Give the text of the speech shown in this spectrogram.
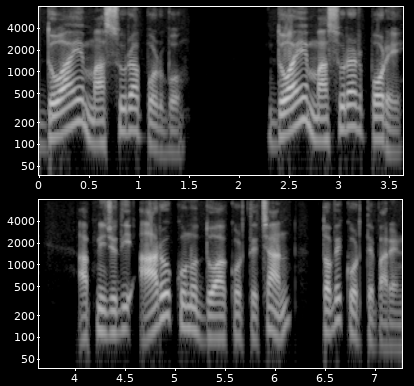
দোয়ায়ে মাসুরা পড়ব। দোয়ায়ে মাসুরার পরে আপনি যদি আরও কোনো দোয়া করতে চান তবে করতে পারেন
